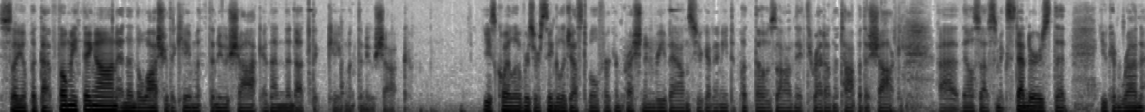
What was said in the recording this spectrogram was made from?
So you'll put that foamy thing on and then the washer that came with the new shock and then the nut that came with the new shock. These coilovers are single adjustable for compression and rebound, so you're going to need to put those on. They thread on the top of the shock. Uh, they also have some extenders that you can run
